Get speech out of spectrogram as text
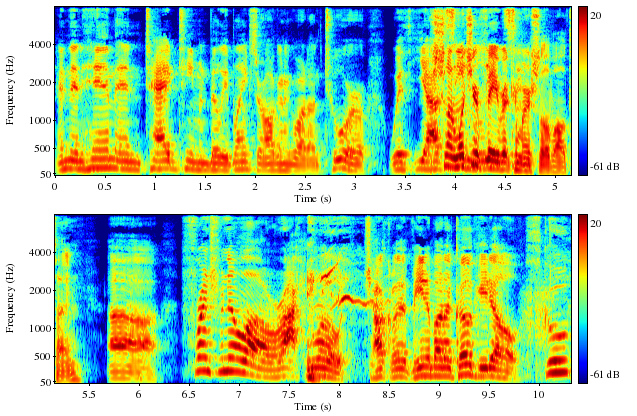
and then him and tag team and Billy Blanks are all going to go out on tour with Yahtzee. Sean, what's your favorite Leeds. commercial of all time? Uh, French vanilla rock and roll, chocolate peanut butter cookie dough, scoop.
